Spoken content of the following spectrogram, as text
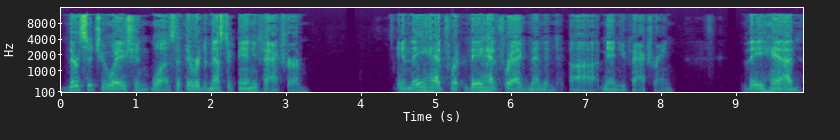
their situation was that they were a domestic manufacturer, and they had they had fragmented uh, manufacturing. They had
